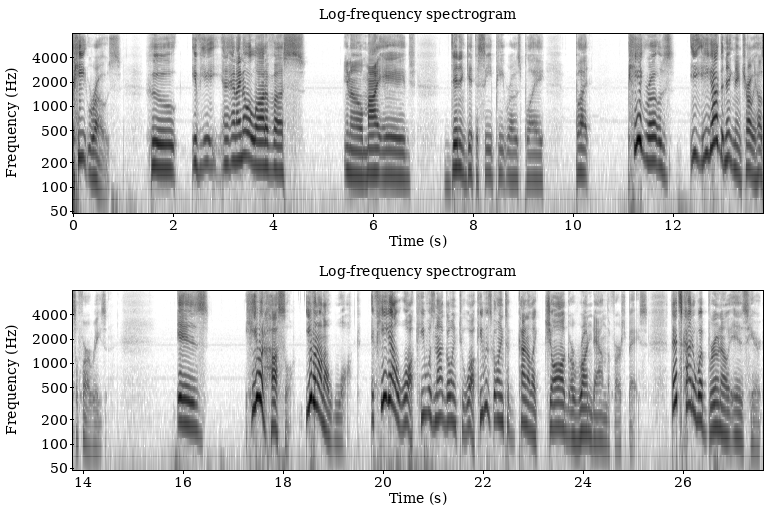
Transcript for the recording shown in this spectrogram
Pete Rose, who, if you, and I know a lot of us, you know, my age, didn't get to see Pete Rose play, but Pete Rose, he, he got the nickname Charlie Hustle for a reason. Is he would hustle, even on a walk if he got to walk, he was not going to walk. He was going to kind of like jog or run down the first base. That's kind of what Bruno is here.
